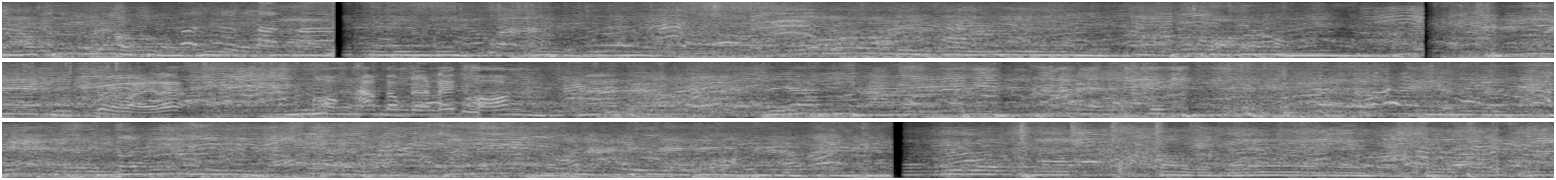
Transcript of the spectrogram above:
สาวขึ้นไม่เอาสองทีมีมีมีโอ้มีมีมีเขาบอกว่ามีแข็งแรง ไม่ไหวแล้วกองทัพต้องเดินได้วยท้องระยะที่สามไม่มีแย่เลยตอนนี้มีตอนนี้ขอหลานขึ้นแรงได้ยังไงตอนนี้ลงทานเป่าแล้วตื่นแต่เช้า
